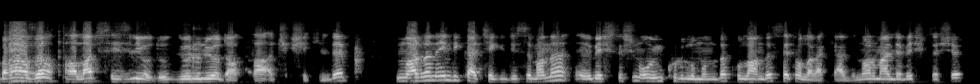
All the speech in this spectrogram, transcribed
bazı hatalar seziliyordu, görülüyordu hatta açık şekilde. Bunlardan en dikkat çekicisi bana e, Beşiktaş'ın oyun kurulumunda kullandığı set olarak geldi. Normalde Beşiktaş'ı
